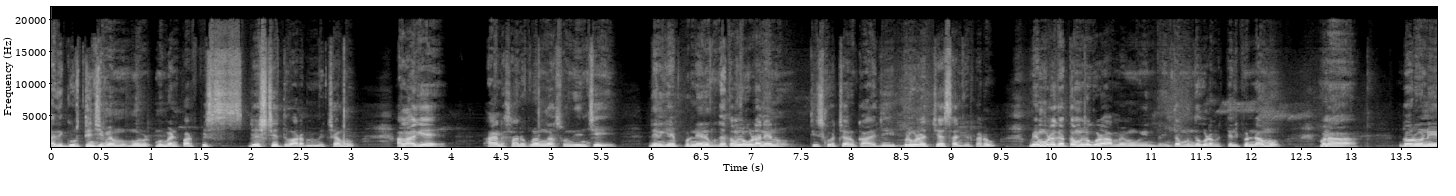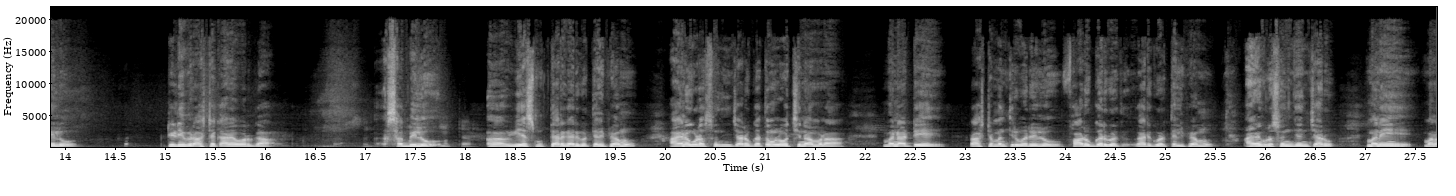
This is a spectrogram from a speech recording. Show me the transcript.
అది గుర్తించి మేము మూమెంట్ ఫర్ పీస్ జస్టిస్ ద్వారా మేము ఇచ్చాము. అలాగే ఆయన సానుకూలంగా స్పందించి దీనికి ఎప్పుడు నేను గతంలో కూడా నేను తీసుకొచ్చాను కాలేజీ ఇప్పుడు కూడా చేస్తాను చెప్పారు. మేము కూడా గతంలో కూడా మేము ఇంత ఇంతకుముందు కూడా తెలిపి ఉన్నాము మన గౌరవనీయులు టీడీపీ రాష్ట్ర కార్యవర్గ సభ్యులు విఎస్ ముక్తార్ గారికి కూడా తెలిపాము. ఆయన కూడా స్పందించారు. గతంలో వచ్చిన మన మైనార్టీ రాష్ట్ర మంత్రివర్యులు ఫారూక్ గారు గారికి కూడా తెలిపాము. ఆయన కూడా స్పందించారు. మరి మన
